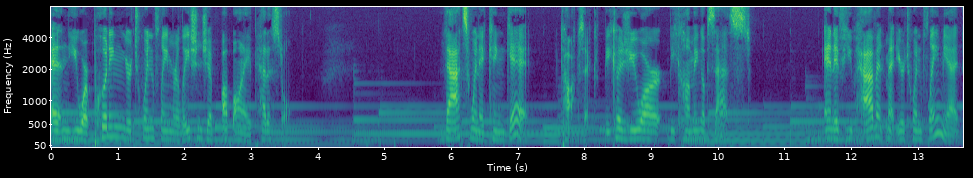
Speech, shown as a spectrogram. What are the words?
and you are putting your twin flame relationship up on a pedestal, that's when it can get toxic because you are becoming obsessed. And if you haven't met your twin flame yet,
